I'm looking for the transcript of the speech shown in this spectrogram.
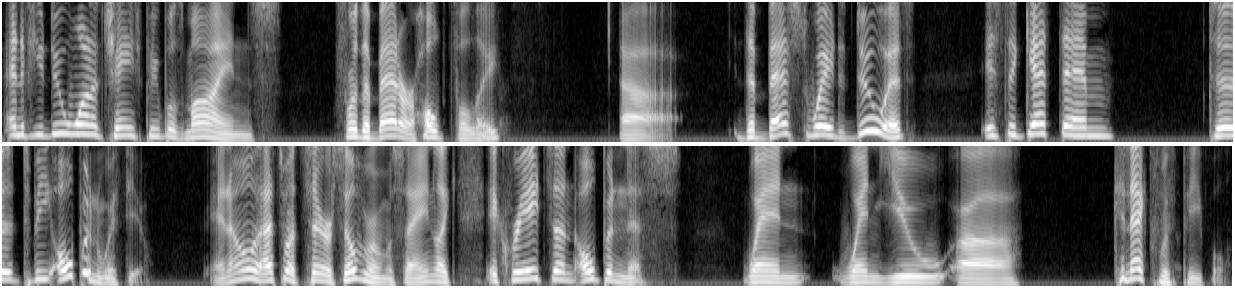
And if you do want to change people's minds for the better, hopefully, uh, the best way to do it is to get them to, to be open with you. You know, that's what Sarah Silverman was saying. Like it creates an openness when when you uh, connect with people.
